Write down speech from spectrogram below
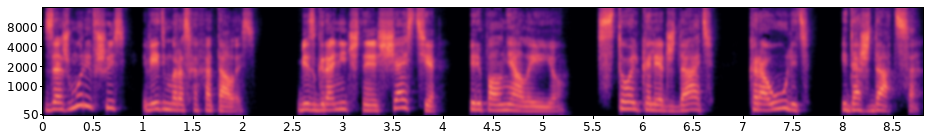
Зажмурившись, ведьма расхохоталась. Безграничное счастье переполняло ее. Столько лет ждать, караулить и дождаться.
